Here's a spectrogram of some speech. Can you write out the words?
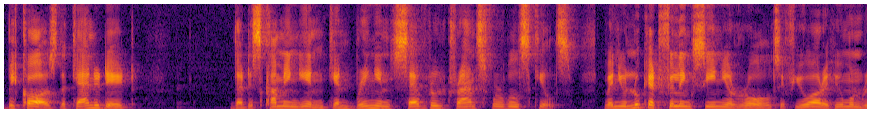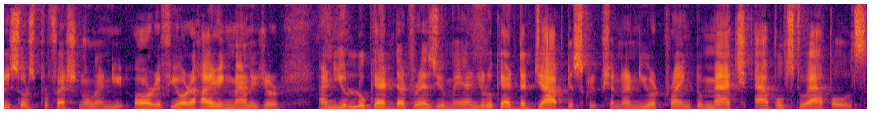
because the candidate that is coming in can bring in several transferable skills. When you look at filling senior roles, if you are a human resource professional and you, or if you are a hiring manager and you look at that resume and you look at the job description and you're trying to match apples to apples,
